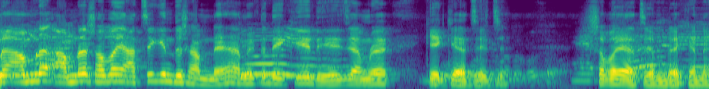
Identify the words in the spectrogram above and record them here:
না আমরা আমরা সবাই আছি কিন্তু সামনে? আমি একটু দেখিয়ে দিই যে আমরা কে কে আছে যে সবাই আছে আমরা এখানে।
